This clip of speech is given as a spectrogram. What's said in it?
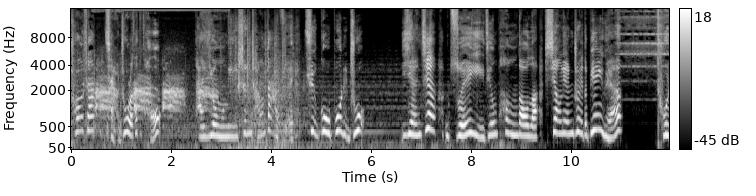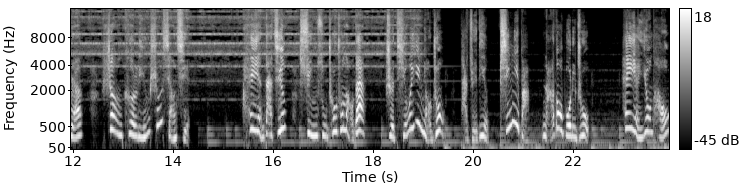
窗纱卡住了他的头。他用力伸长大嘴去够玻璃珠，眼见嘴已经碰到了项链坠的边缘，突然上课铃声响起。黑眼大惊，迅速抽出脑袋，只停了一秒钟。他决定拼一把，拿到玻璃珠。黑眼用头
